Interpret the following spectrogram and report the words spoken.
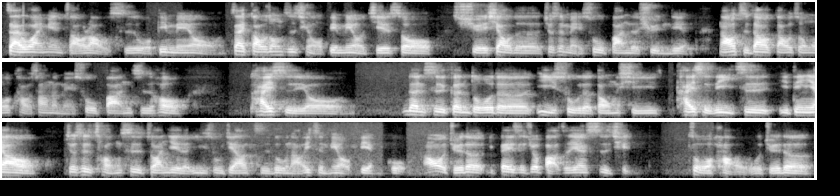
在外面找老师，我并没有在高中之前，我并没有接受学校的就是美术班的训练，然后直到高中我考上了美术班之后，开始有认识更多的艺术的东西，开始立志一定要就是从事专业的艺术家之路，然后一直没有变过，然后我觉得一辈子就把这件事情做好，我觉得。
